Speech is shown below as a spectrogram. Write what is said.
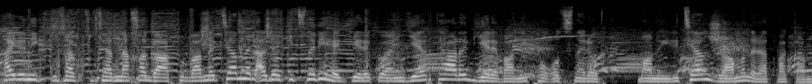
Հայրենիք կուսակցության նախագահ Արթուր Վանեցյանն էլ աջակիցների հետ երեկոյան երթ է արել Երևանի փողոցներով։ Մանուիրիցյան ժամը լրատվական։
